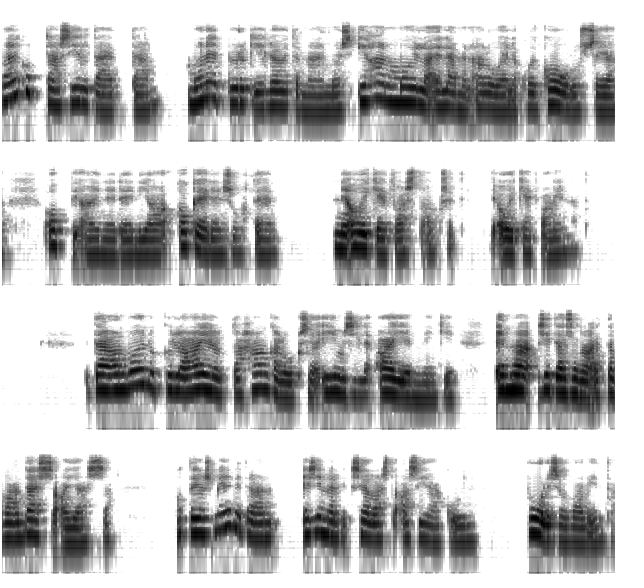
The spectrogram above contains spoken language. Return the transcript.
Vaikuttaa siltä, että monet pyrkii löytämään myös ihan muilla elämän alueilla kuin koulussa ja oppiaineiden ja kokeiden suhteen ne oikeat vastaukset ja oikeat valinnat. Tämä on voinut kyllä aiheuttaa hankaluuksia ihmisille aiemminkin. En mä sitä sano, että vaan tässä ajassa. Mutta jos mietitään esimerkiksi sellaista asiaa kuin puolisovalinta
